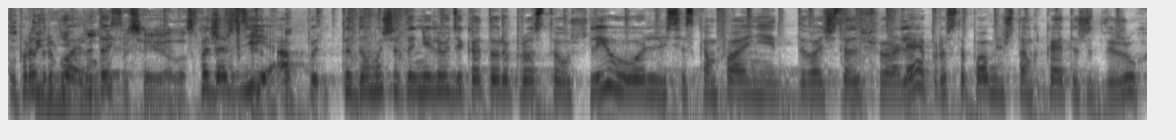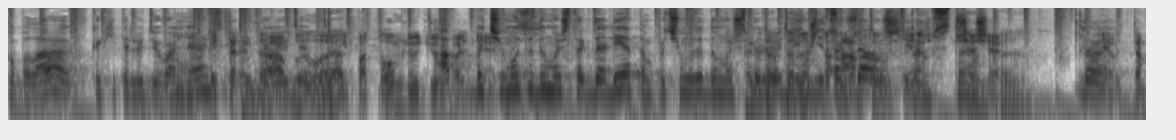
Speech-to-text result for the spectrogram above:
ну, про другое. Ну, то есть, потеряла, подожди, а ты думаешь, это не люди, которые просто ушли, уволились из компании 24 февраля? Я просто помню, что там какая-то же движуха была, какие-то люди увольнялись. Ну, и тогда люди... было, да? и потом люди а увольнялись. А почему ты думаешь тогда летом? Почему ты думаешь, тогда, что люди не тогда ушли? Давай. Нет, там,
